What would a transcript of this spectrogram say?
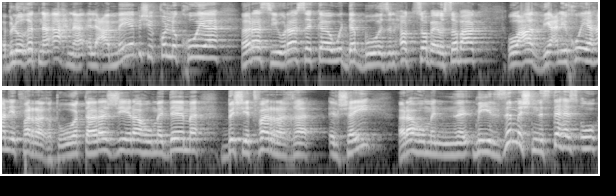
بلغتنا إحنا العامية باش يقول لك خويا راسي وراسك والدبوز نحط صبعي وصبعك وعض يعني خويا هاني تفرغت والترجي راهو مادام باش يتفرغ الشيء راهو من ما يلزمش نستهزئوا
